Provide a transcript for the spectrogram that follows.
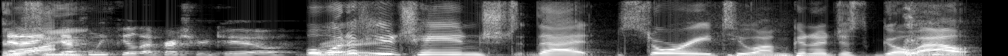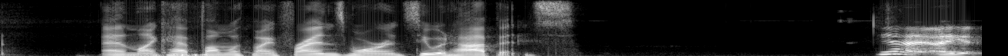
And And so I you- definitely feel that pressure too. Well, what if you changed that story to I'm gonna just go out and like have fun with my friends more and see what happens? Yeah, I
